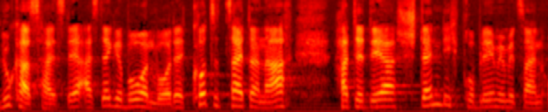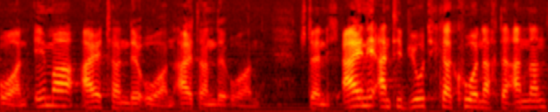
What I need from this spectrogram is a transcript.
Lukas heißt der, als der geboren wurde, kurze Zeit danach hatte der ständig Probleme mit seinen Ohren. Immer eiternde Ohren, eiternde Ohren. Ständig. Eine Antibiotikakur nach der anderen.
